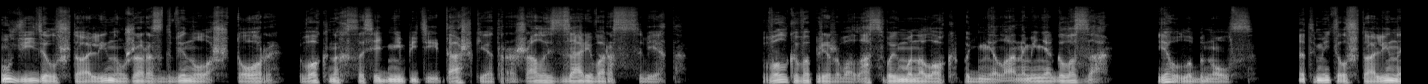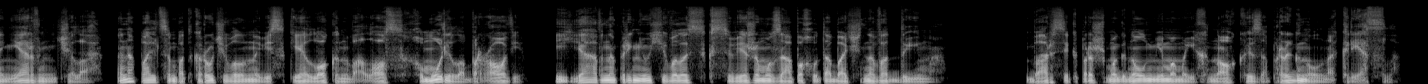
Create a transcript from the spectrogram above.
Увидел, что Алина уже раздвинула шторы, в окнах соседней пятиэтажки отражалось зарево рассвета. Волкова прервала свой монолог, подняла на меня глаза. Я улыбнулся. Отметил, что Алина нервничала. Она пальцем подкручивала на виске локон волос, хмурила брови и явно принюхивалась к свежему запаху табачного дыма. Барсик прошмыгнул мимо моих ног и запрыгнул на кресло.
